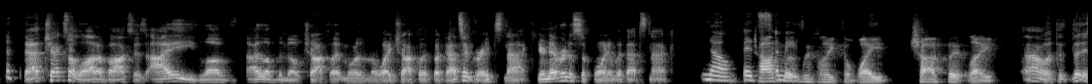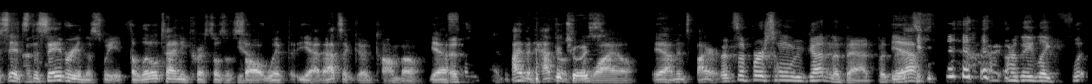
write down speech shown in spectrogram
that checks a lot of boxes. I love, I love the milk chocolate more than the white chocolate, but that's a great snack. You're never disappointed with that snack. No, it's chocolate amazing. with like the white chocolate, like Oh, it's, it's the savory and the sweet, the little tiny crystals of yeah. salt with. Yeah, that's a good combo. Yes, I haven't had those choice. in a while. Yeah, I'm inspired. That's the first one we've gotten to that. But yeah, are they like flip?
